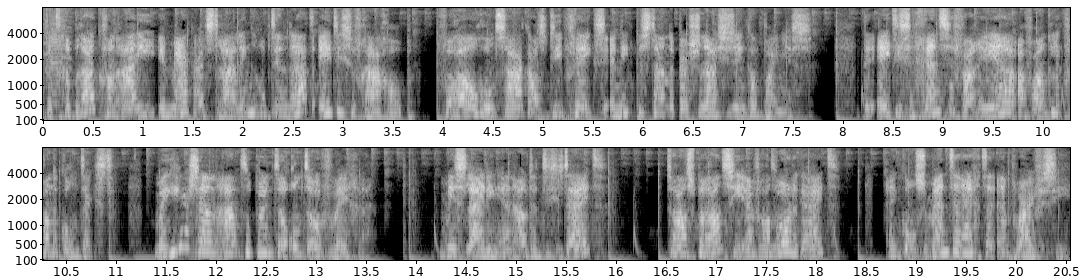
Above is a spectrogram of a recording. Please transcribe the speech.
Het gebruik van AI in merkuitstraling roept inderdaad ethische vragen op. Vooral rond zaken als deepfakes en niet bestaande personages in campagnes. De ethische grenzen variëren afhankelijk van de context. Maar hier zijn een aantal punten om te overwegen: misleiding en authenticiteit, transparantie en verantwoordelijkheid, en consumentenrechten en privacy.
